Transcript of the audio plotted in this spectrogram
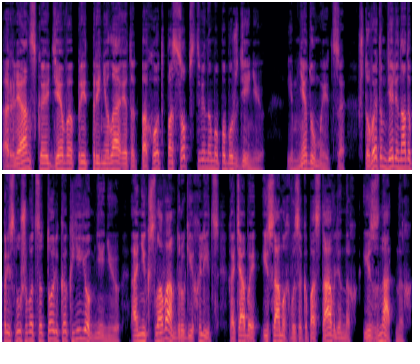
Орлеанская дева предприняла этот поход по собственному побуждению, и мне думается, что в этом деле надо прислушиваться только к ее мнению, а не к словам других лиц, хотя бы и самых высокопоставленных и знатных.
